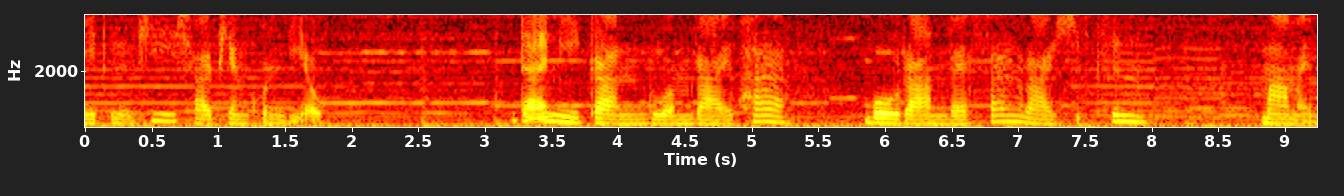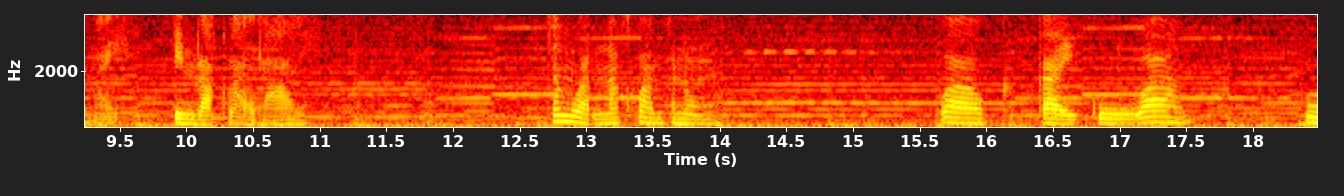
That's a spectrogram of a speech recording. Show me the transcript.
นิดอื่นที่ใช้เพียงคนเดียว ได้มีการรวมลายผ้าโบราณและสร้างลายคิดขึ้น มาใหม่ๆ เป็นหลากหลายลาย จังหวัดนครพนม กวาวไก่กูว่างปู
